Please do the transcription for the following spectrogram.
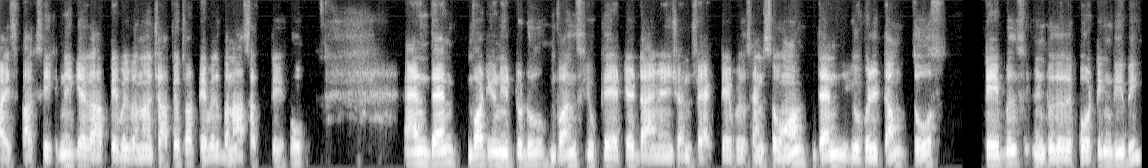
PySpark सीखने की अगर आप टेबल बनाना चाहते हो तो आप टेबल बना सकते हो. And then what you need to do once you created dimension, fact tables, and so on, then you will dump those tables into the reporting DB,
